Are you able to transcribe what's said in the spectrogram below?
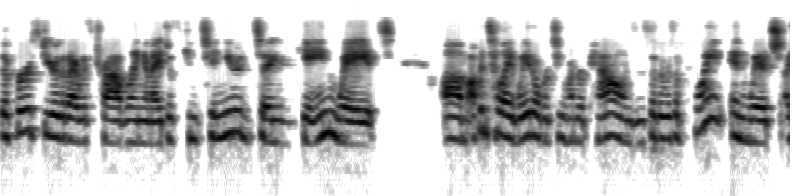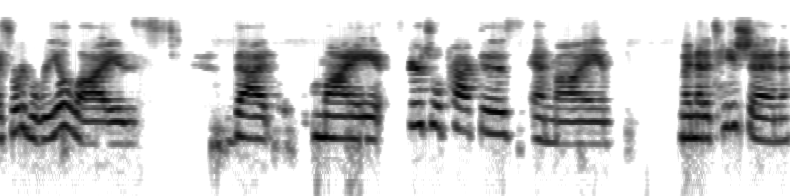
the first year that I was traveling, and I just continued to gain weight um, up until I weighed over 200 pounds. And so there was a point in which I sort of realized that my spiritual practice and my my meditation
